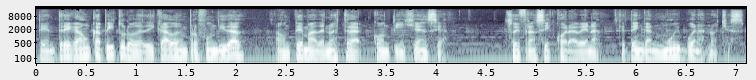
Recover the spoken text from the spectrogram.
te entrega un capítulo dedicado en profundidad a un tema de nuestra contingencia. Soy Francisco Aravena, que tengan muy buenas noches.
